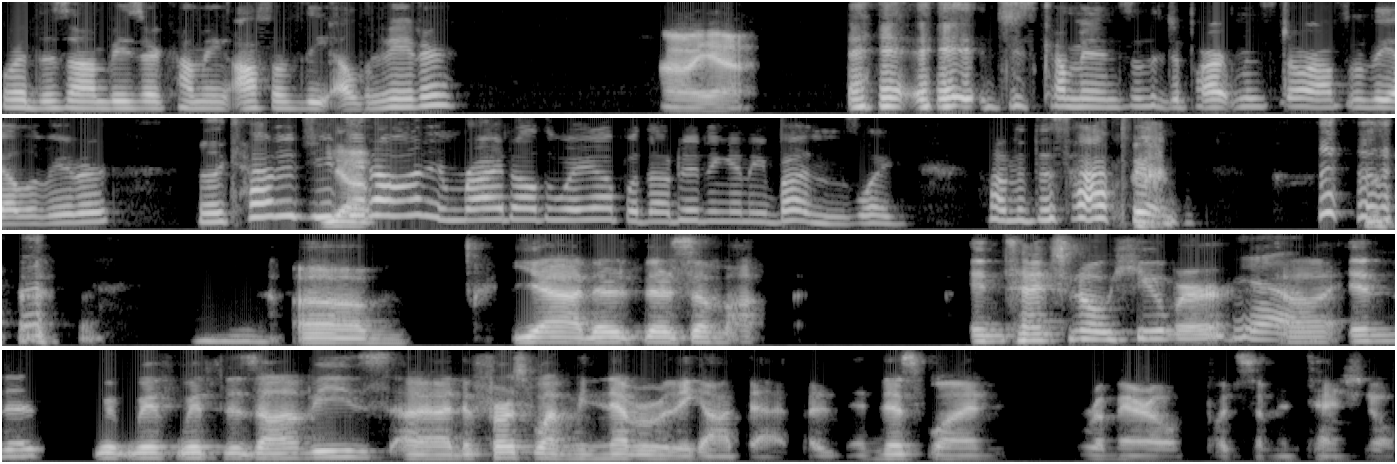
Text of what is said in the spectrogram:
where the zombies are coming off of the elevator Oh yeah. just come into the department store off of the elevator. You're like, how did you Yeah. get on and ride all the way up without hitting any buttons? Like, how did this happen? um yeah there's there's some uh, intentional humor Yeah. uh, in this with, with with the zombies uh the first one we never really got that but in this one romero put some intentional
